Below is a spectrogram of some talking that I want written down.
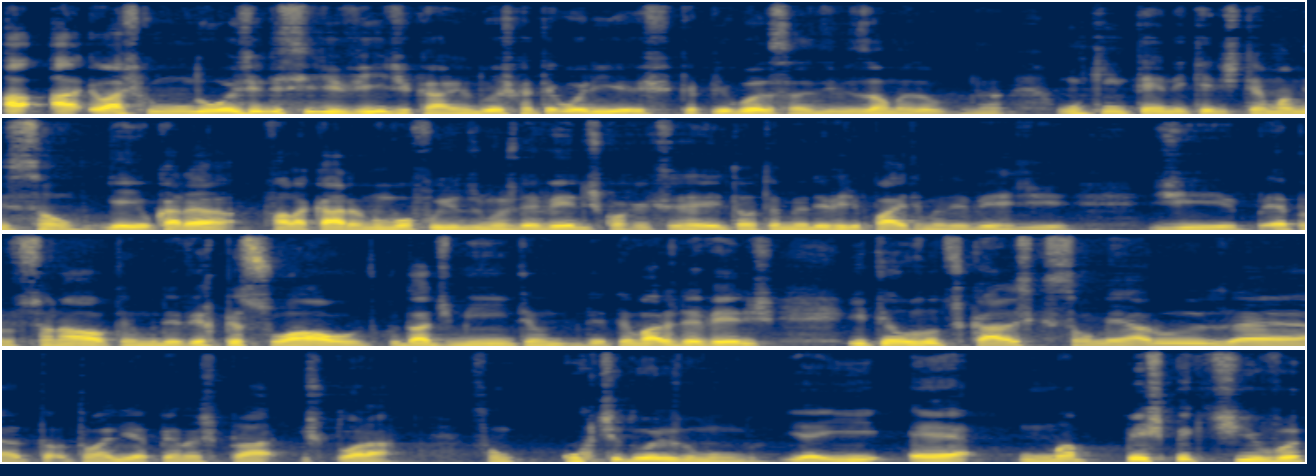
a- a- eu acho que o mundo hoje ele se divide, cara, em duas categorias, que é perigoso essa divisão, mas eu, né? um que entende que eles têm uma missão e aí o cara fala, cara, eu não vou fugir dos meus deveres, qualquer que seja ele, então eu tenho meu dever de pai, tenho meu dever de, de é, profissional, tenho meu dever pessoal, de cuidar de mim, tenho, tenho vários deveres e tem os outros caras que são meros, estão ali apenas para explorar, são curtidores do mundo. E aí é uma perspectiva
